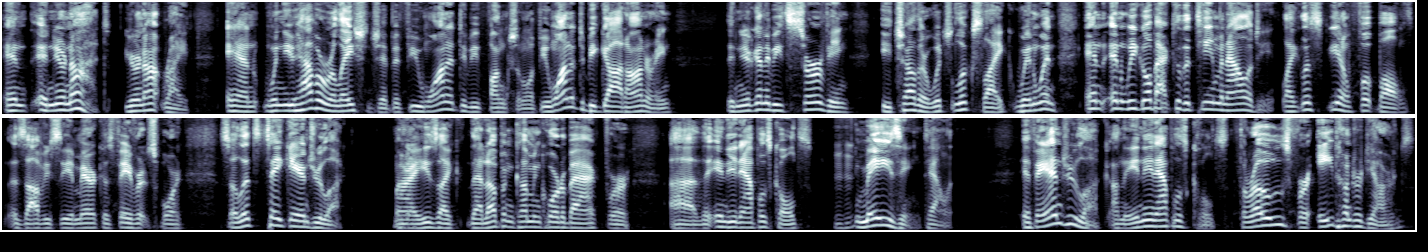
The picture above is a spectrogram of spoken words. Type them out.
And and you're not. You're not right. And when you have a relationship, if you want it to be functional, if you want it to be God honoring, then you're going to be serving each other, which looks like win-win. And and we go back to the team analogy. Like let's, you know, football is obviously America's favorite sport. So let's take Andrew Luck. All right, he's like that up and coming quarterback for uh, the Indianapolis Colts. Amazing talent. If Andrew Luck on the Indianapolis Colts throws for 800 yards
